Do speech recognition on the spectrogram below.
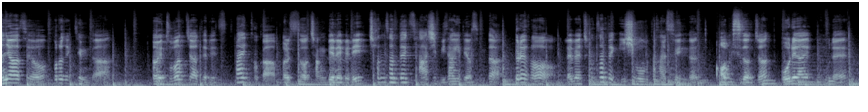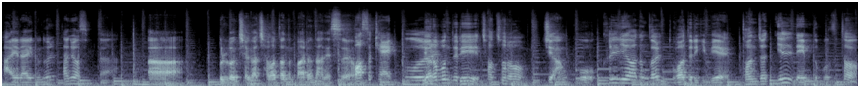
안녕하세요. 프로젝트입니다. 저희 두 번째 아들인 스트라이커가 벌써 장비 레벨이 1340 이상이 되었습니다. 그래서 레벨 1325부터 갈 수 있는 어비스 던전 모레아의 우물에 아이라이 눈을 다녀왔습니다. 아 물론 제가 잡았다는 말은 안 했어요. 버스 개꿀. 여러분들이 저처럼 죽지 않고 클리어하는 걸 도와드리기 위해 던전 1 네임드 몬스터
